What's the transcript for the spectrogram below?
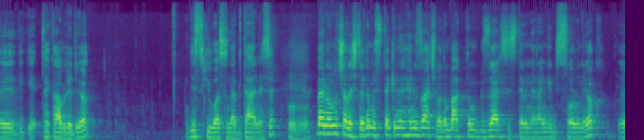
e, tekabül ediyor. Disk yuvasına bir tanesi. Ben onu çalıştırdım. Üsttekini henüz açmadım. Baktım güzel sistemin herhangi bir sorunu yok. Ee,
